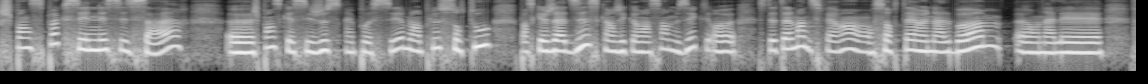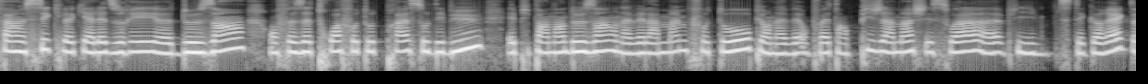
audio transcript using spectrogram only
je pense pas que c'est nécessaire. Euh, je pense que c'est juste impossible. En plus, surtout parce que jadis, quand j'ai commencé en musique, euh, c'était tellement différent. On sortait un album, euh, on allait faire un cycle qui allait durer deux ans. On faisait trois photos de presse au début, et puis pendant deux ans, on avait la même photo, puis on avait, on pouvait être en pyjama chez soi, puis c'était correct.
